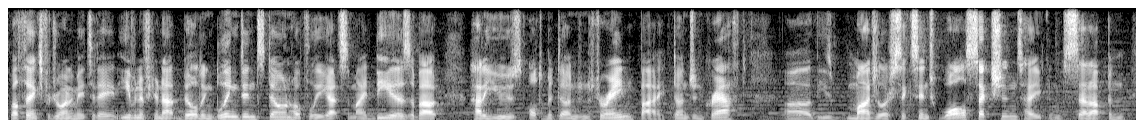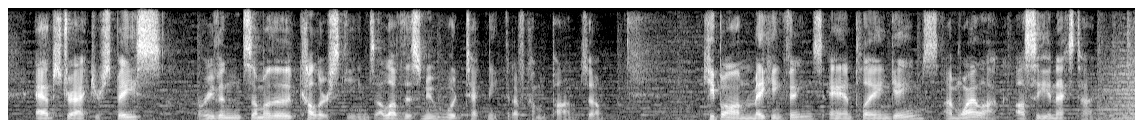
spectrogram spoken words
Well, thanks for joining me today, and even if you're not building Blingdenstone, hopefully you got some ideas about how to use Ultimate Dungeon Terrain by Dungeon Craft. Uh, these modular 6-inch wall sections, how you can set up and abstract your space or even some of the color schemes. I love this new wood technique that I've come upon. So keep on making things and playing games. I'm Wyloch. I'll see you next time.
